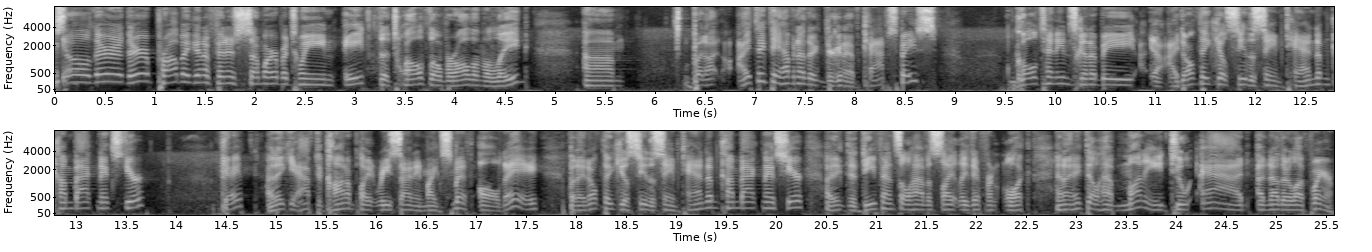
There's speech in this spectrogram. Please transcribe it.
so they're they're probably going to finish somewhere between eighth to twelfth overall in the league. Um, but I, I think they have another. They're going to have cap space. Goaltending's going to be. I don't think you'll see the same tandem come back next year. Okay, I think you have to contemplate re-signing Mike Smith all day, but I don't think you'll see the same tandem come back next year. I think the defense will have a slightly different look, and I think they'll have money to add another left winger.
